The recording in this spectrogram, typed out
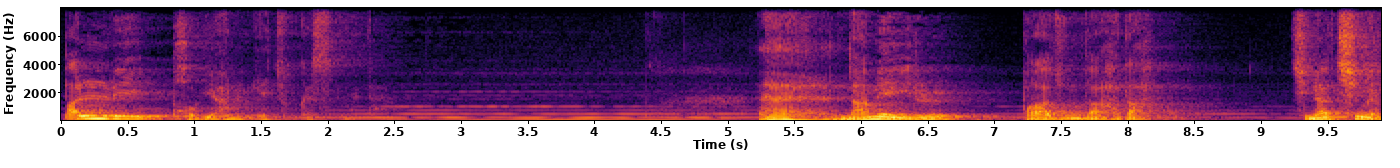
빨리 포기하는 게 좋겠습니다. 에, 남의 일을 봐준다 하다 지나치면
